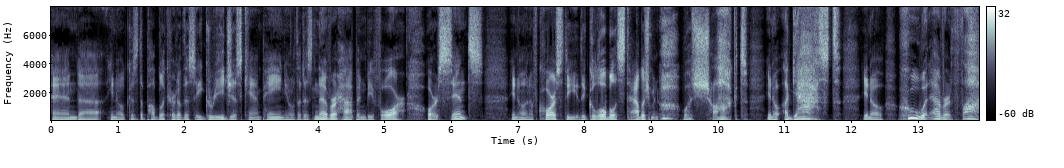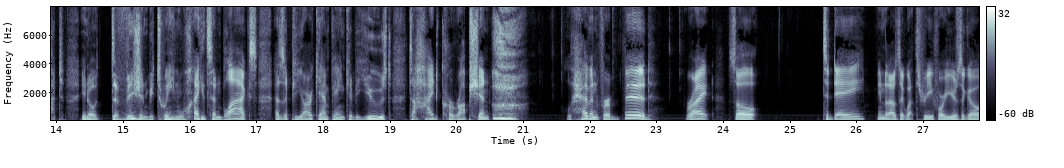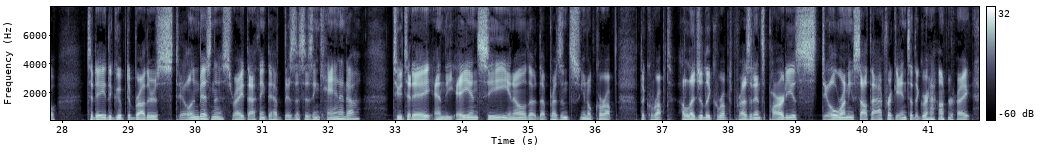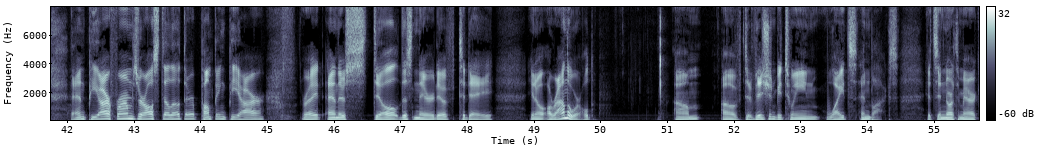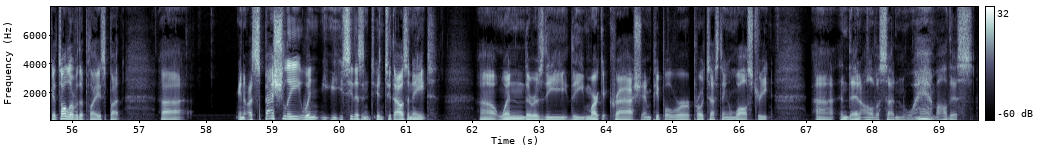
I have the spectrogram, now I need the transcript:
And, uh, you know, because the public heard of this egregious campaign, you know, that has never happened before or since you know, and of course the, the global establishment was shocked, you know, aghast, you know, who would ever thought, you know, division between whites and blacks as a PR campaign could be used to hide corruption. Heaven forbid, right? So today, you know, that was like what, three, four years ago. Today, the Gupta brothers still in business, right? I think they have businesses in Canada to today, and the ANC, you know, the the president's, you know, corrupt, the corrupt, allegedly corrupt president's party is still running South Africa into the ground, right? And PR firms are all still out there pumping PR, right? And there's still this narrative today, you know, around the world, um, of division between whites and blacks. It's in North America. It's all over the place, but. Uh, you know, especially when you, see this in, in 2008, uh, when there was the the market crash and people were protesting on Wall Street, uh, and then all of a sudden, wham! All this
